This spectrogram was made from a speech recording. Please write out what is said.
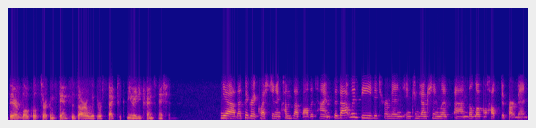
their local circumstances are with respect to community transmission? Yeah, that's a great question and comes up all the time. So that would be determined in conjunction with um, the local health department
